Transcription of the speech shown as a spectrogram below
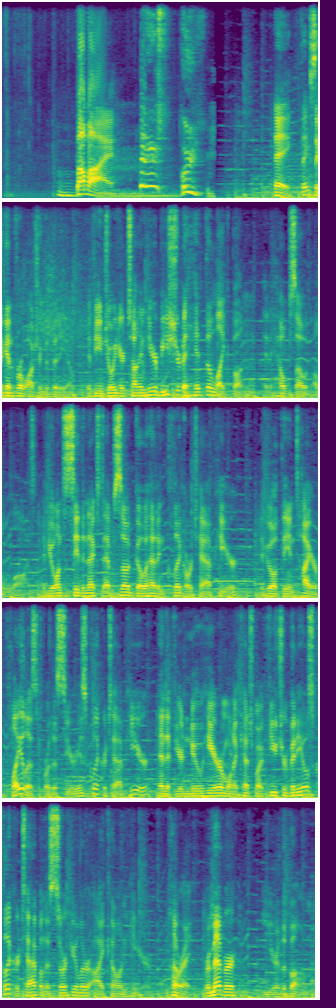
Bye bye. Peace. Peace. Hey, thanks again for watching the video. If you enjoyed your time here, be sure to hit the like button. It helps out a lot. If you want to see the next episode, go ahead and click or tap here. If you want the entire playlist for this series, click or tap here. And if you're new here and want to catch my future videos, click or tap on the circular icon here. Alright, remember, you're the bomb.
